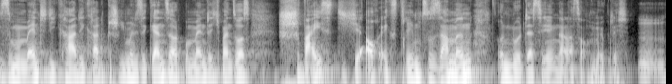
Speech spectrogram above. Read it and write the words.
diese Momente, die Kadi gerade beschrieben hat, diese Gänsehautmomente. Ich meine, sowas schweißt dich hier auch extrem zusammen. Und nur deswegen war das auch möglich. Mhm.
